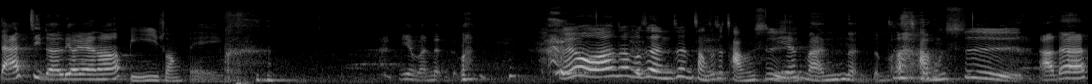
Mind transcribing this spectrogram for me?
大家记得留言哦。比翼双飞？你也蛮冷的吗，没有啊，那不是很正常，这是尝试。你也蛮冷的嘛，尝试。好的，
